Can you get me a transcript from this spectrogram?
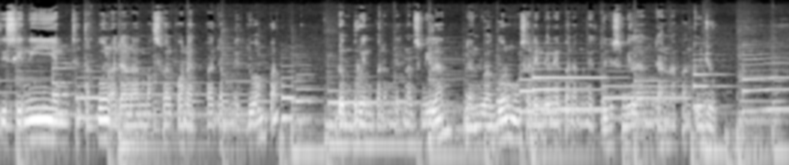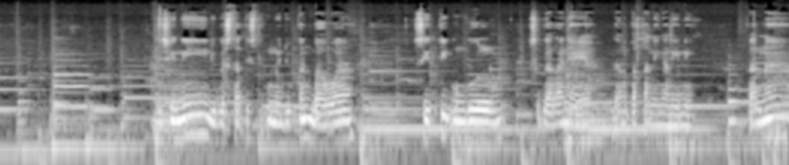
Di sini yang mencetak gol adalah Maxwell Cornet pada menit 24, De Bruyne pada menit 69, dan dua gol Moussa Dembele pada menit 79 dan 87. Di sini juga statistik menunjukkan bahwa City unggul segalanya ya dalam pertandingan ini. Karena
